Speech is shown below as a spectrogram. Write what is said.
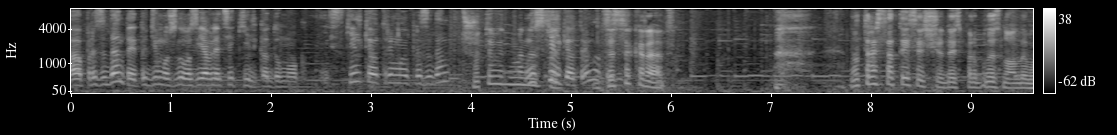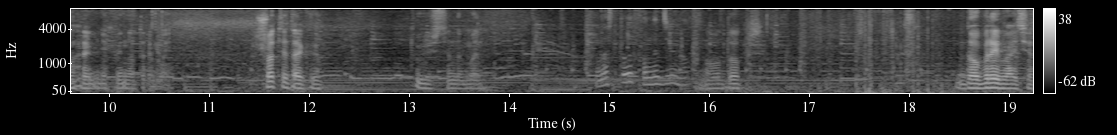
е, президента, і тоді можливо з'являться кілька думок. І скільки отримує президент? Що ти від мене? Ну, це- скільки отримав Це секрет. Ну, 300 тисяч десь приблизно, але в гривнях він отримує. Що ти так туєшся на мене? У нас телефонний дзвінок. Ну, добре. Добрий вечір.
